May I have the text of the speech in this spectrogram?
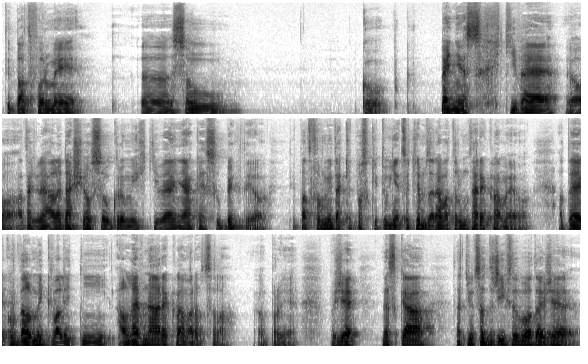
ty platformy uh, jsou jako peněz chtivé jo, a tak dále, našeho soukromí chtivé nějaké subjekty. Jo. Ty platformy taky poskytují něco těm zadavatelům té reklamy. Jo. A to je jako velmi kvalitní a levná reklama docela jo, pro ně. Protože dneska, zatímco dřív to bylo tak, že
